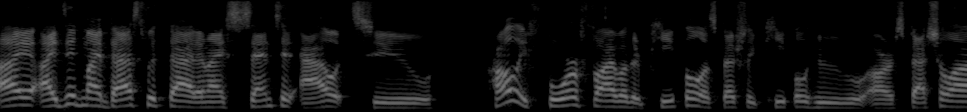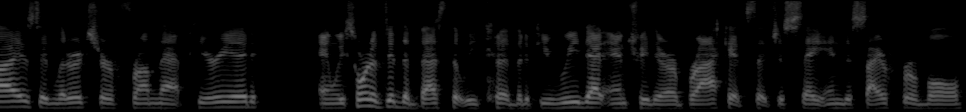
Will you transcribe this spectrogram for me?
I I did my best with that, and I sent it out to probably four or five other people, especially people who are specialized in literature from that period. And we sort of did the best that we could. But if you read that entry, there are brackets that just say indecipherable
